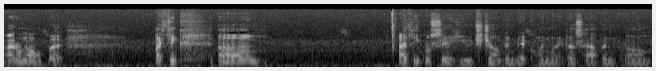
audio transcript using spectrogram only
I don't know, but I think, um, I think we'll see a huge jump in Bitcoin when it does happen. Um,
